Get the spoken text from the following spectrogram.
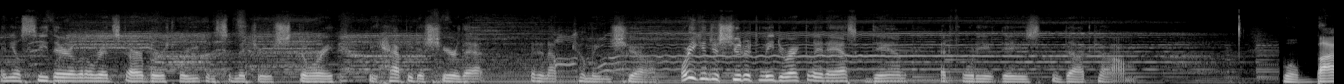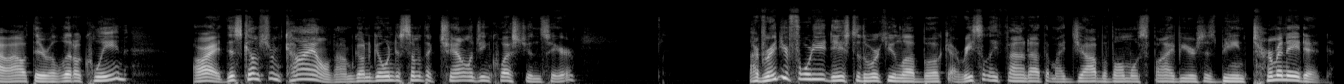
and you'll see there a little red starburst where you can submit your story. Be happy to share that in an upcoming show. Or you can just shoot it to me directly at askdan at 48days.com. We'll bow out there a little queen. All right, this comes from Kyle. Now I'm going to go into some of the challenging questions here. I've read your 48 Days to the Work You Love book. I recently found out that my job of almost five years is being terminated.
